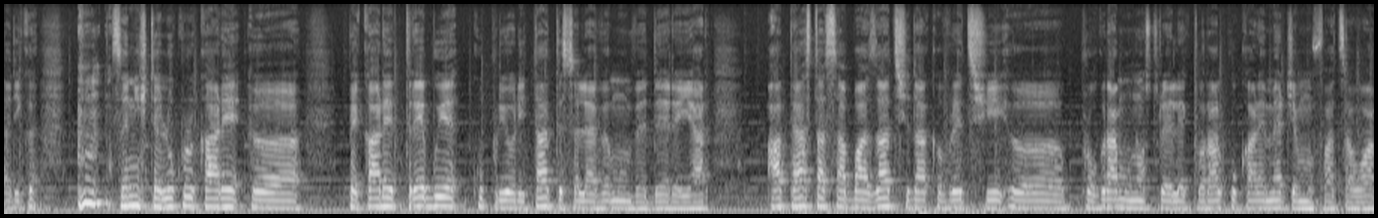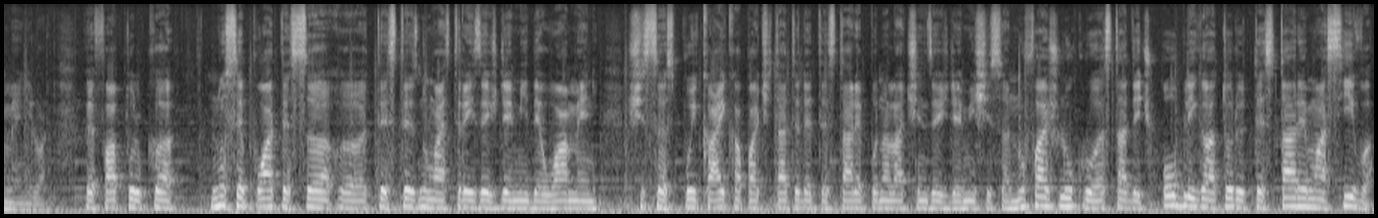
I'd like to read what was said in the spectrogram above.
adică sunt niște lucruri care, uh, pe care trebuie cu prioritate să le avem în vedere, iar a, pe asta s-a bazat și, dacă vreți, și uh, programul nostru electoral cu care mergem în fața oamenilor. Pe faptul că uh, nu se poate să uh, testezi numai 30.000 de oameni și să spui că ai capacitate de testare până la 50.000 și să nu faci lucrul ăsta, deci obligatoriu testare masivă.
